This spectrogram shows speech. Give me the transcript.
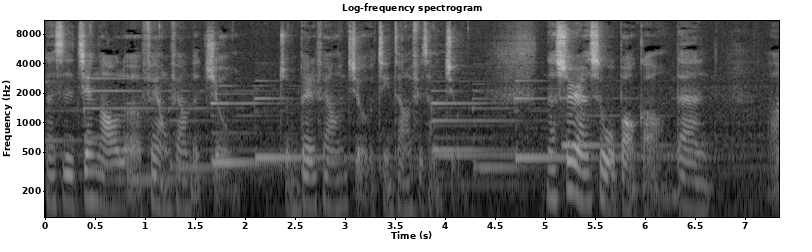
但是煎熬了非常非常的久，准备了非常久，紧张了非常久。那虽然是我报告，但呃，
